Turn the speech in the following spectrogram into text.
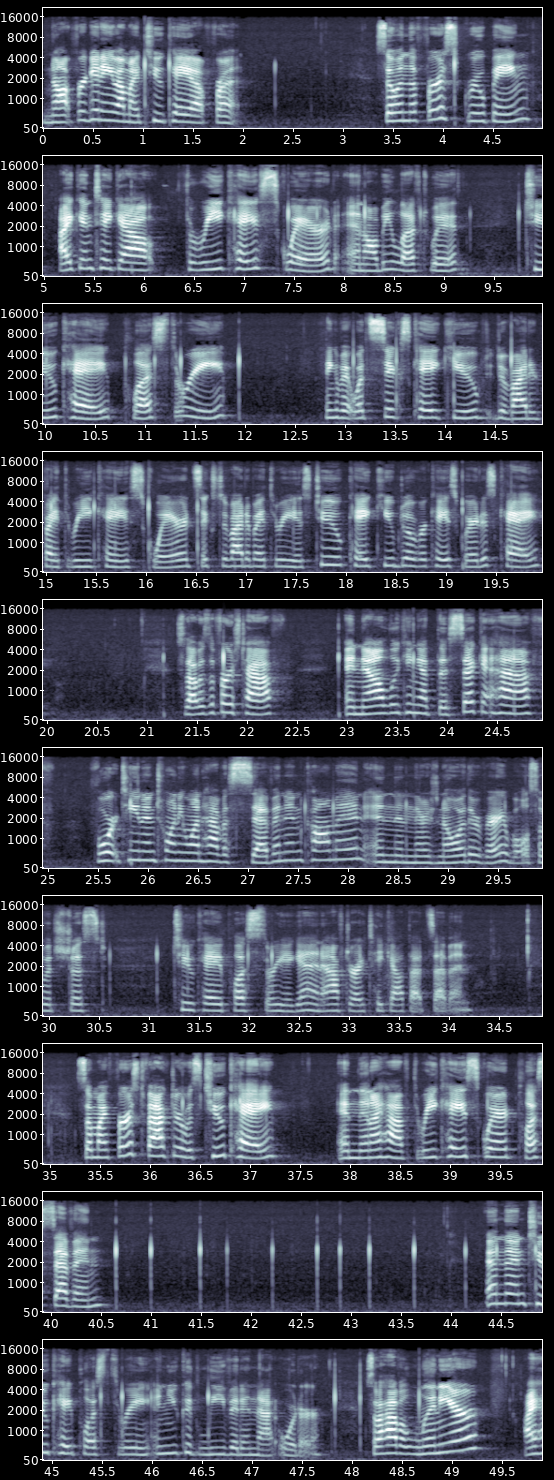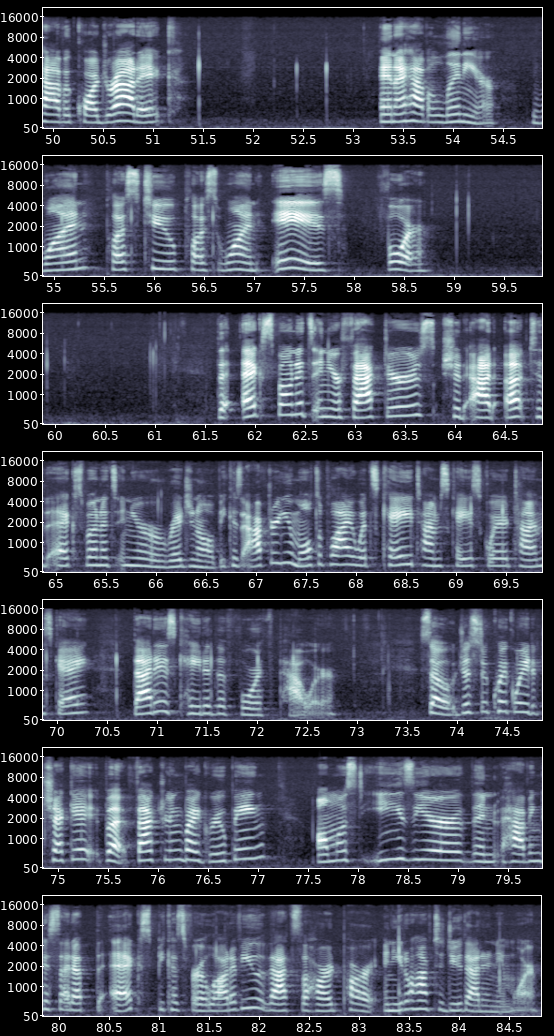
Not forgetting about my 2K out front. So in the first grouping, I can take out 3K squared, and I'll be left with 2K plus 3. Think of it, what's 6K cubed divided by 3K squared? 6 divided by 3 is 2. K cubed over K squared is K. So that was the first half. And now looking at the second half, 14 and 21 have a 7 in common, and then there's no other variable, so it's just 2k plus 3 again after I take out that 7. So my first factor was 2k, and then I have 3k squared plus 7, and then 2k plus 3, and you could leave it in that order. So I have a linear, I have a quadratic, and I have a linear. 1 plus 2 plus 1 is 4. The exponents in your factors should add up to the exponents in your original because after you multiply what's k times k squared times k, that is k to the fourth power. So just a quick way to check it, but factoring by grouping, almost easier than having to set up the x because for a lot of you, that's the hard part and you don't have to do that anymore.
